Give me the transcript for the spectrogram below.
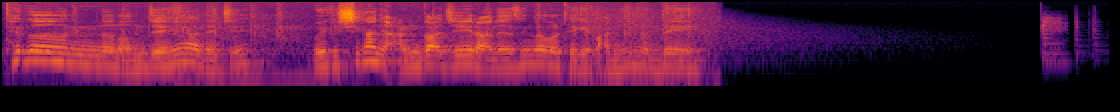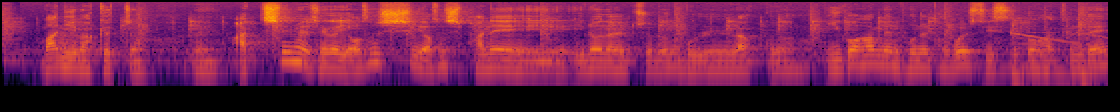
퇴근은 언제 해야 되지? 왜 이렇게 시간이 안 가지? 라는 생각을 되게 많이 했는데, 많이 바뀌었죠. 네. 아침에 제가 6시, 6시 반에 일어날 줄은 몰랐고요. 이거 하면 돈을 더 벌 수 있을 것 같은데,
